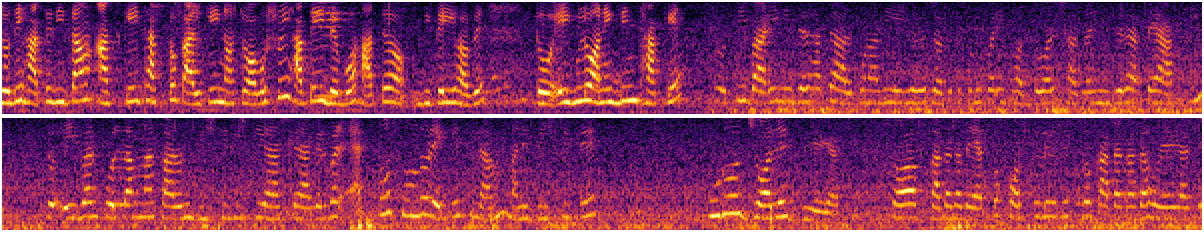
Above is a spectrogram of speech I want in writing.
যদি হাতে দিতাম আজকেই থাকতো, কালকেই নষ্ট, অবশ্যই হাতেই দেব, হাতে দিতেই হবে। তো এইগুলো অনেক দিন থাকে প্রতিবারই নিজের হাতে আলপনা দিয়ে এইভাবে যতটুকুনি পারি ঘরদোয়ার সাজাই নিজের হাতে আঁকি। তো এইবার করলাম না, কারণ বৃষ্টি ফিষ্টি আসলে আগেরবার এত সুন্দর এঁকেছিলাম মানে বৃষ্টিতে পুরো জলে ধুয়ে গেছে। সব কাদা কাদা, এত কষ্ট লেগেছে পুরো কাদা কাদা হয়ে গেছে,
